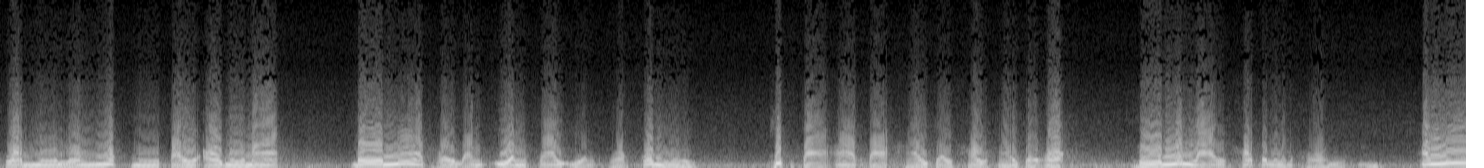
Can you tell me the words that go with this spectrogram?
คว่ำมือลงยกมือไปเอามือมา เดินหน้าถอยหลังเอียงซ้ายเอียงขวาก้มเงยพิษตาอ้าตาหายใจเข้าหายใจออกเดินน้ำลายเข้าไปในลำคอนี่อันนี้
